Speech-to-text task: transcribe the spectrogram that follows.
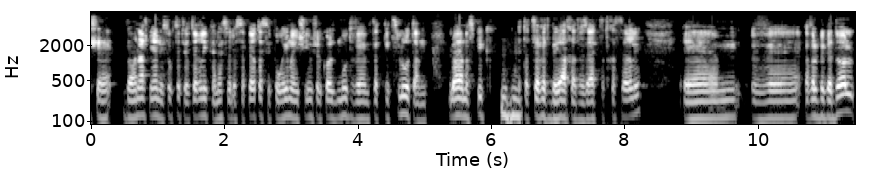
שבעונה השנייה ניסו קצת יותר להיכנס ולספר את הסיפורים האישיים של כל דמות והם קצת פיצלו אותם, לא היה מספיק את הצוות ביחד וזה היה קצת חסר לי, um, ו... אבל בגדול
